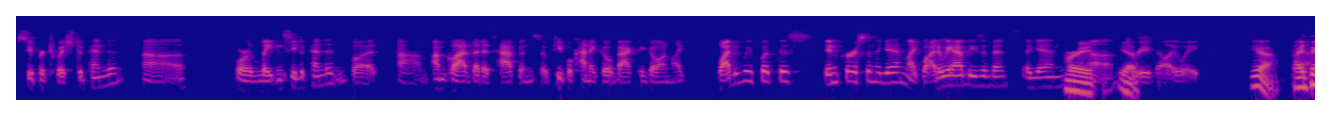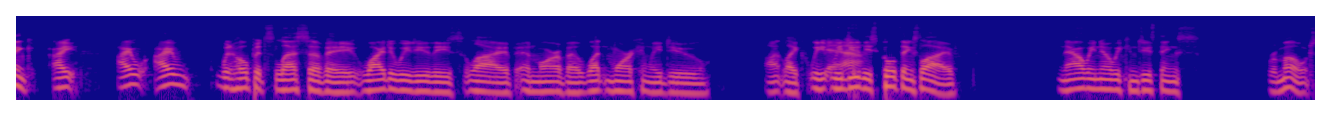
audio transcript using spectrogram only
super Twitch dependent uh, or latency dependent, but um, I'm glad that it's happened. So people kind of go back to going like, why did we put this in person again? Like, why do we have these events again? Right, Uh, yes. To reevaluate. Yeah, I think I I I would hope it's less of a why do we do these live and more of a what more can we do on like we we do these cool things live. Now we know we can do things remote.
